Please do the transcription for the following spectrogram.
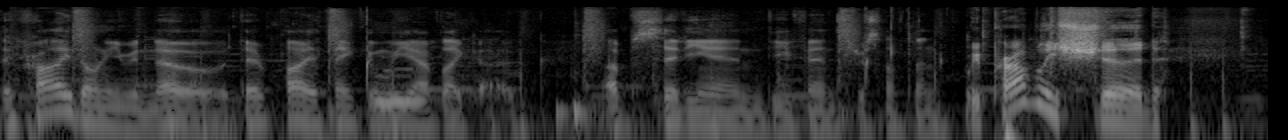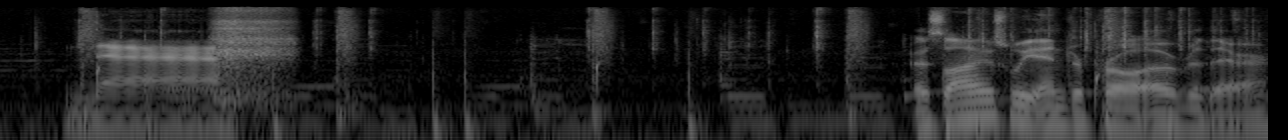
They probably don't even know. They're probably thinking we hmm. have like a obsidian defense or something. We probably should. Nah. As long as we ender pearl over there,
